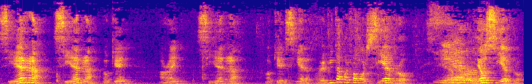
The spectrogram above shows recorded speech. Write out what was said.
Sierra, Sierra, okay? All right? Sierra, okay, Sierra. Repita por favor, cierro. Cierro. Yo cierro.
